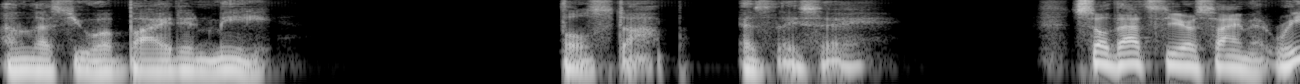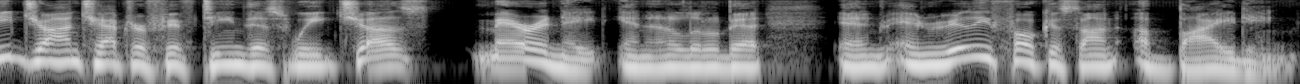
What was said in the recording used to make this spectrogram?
unless you abide in me. Full stop, as they say. So that's the assignment. Read John chapter 15 this week. Just marinate in it a little bit and, and really focus on abiding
